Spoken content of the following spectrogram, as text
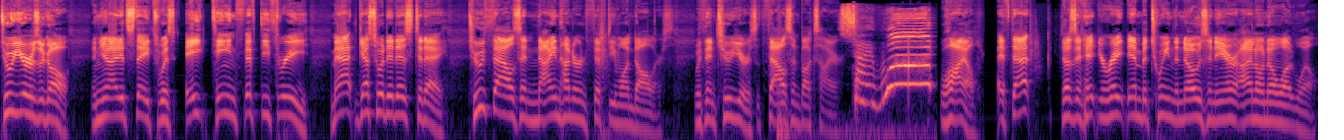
two years ago in the United States was 1853. Matt, guess what it is today? $2,951. Within two years, a thousand bucks higher. Say what? Wild. If that doesn't hit your rate in between the nose and ear, I don't know what will.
